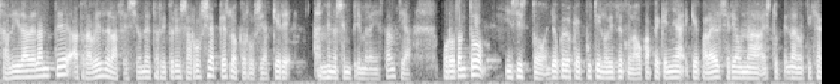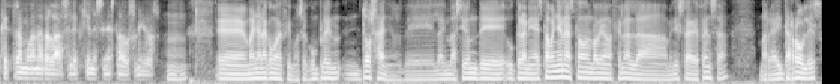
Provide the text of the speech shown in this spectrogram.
salir adelante a través de la cesión de territorios a Rusia, que es lo que Rusia quiere, al menos en primera instancia. Por lo tanto, insisto, yo creo que Putin lo dice con la boca pequeña y que para él sería una estupenda noticia que Trump ganara las elecciones en Estados Unidos. Eh, mañana, como decimos, se cumplen dos años de la invasión de Ucrania. Esta mañana ha estado en Radio Nacional la ministra de Defensa, Margarita Robles,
